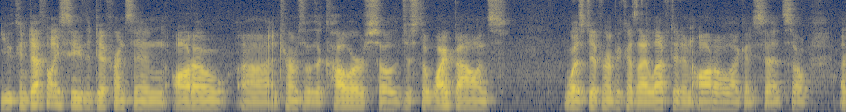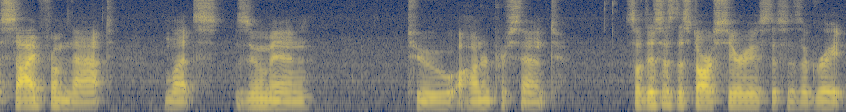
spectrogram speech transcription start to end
you can definitely see the difference in auto uh, in terms of the colors. So just the white balance was different because I left it in auto like I said. So aside from that, let's zoom in to 100%. So this is the star Sirius. This is a great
